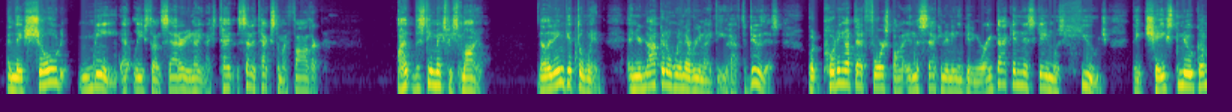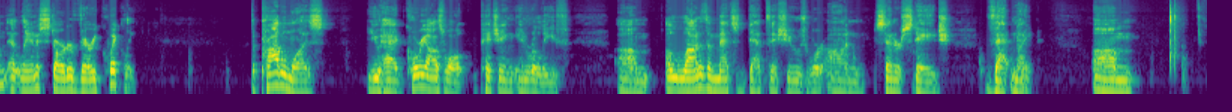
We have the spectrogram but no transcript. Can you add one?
And they showed me, at least on Saturday night, and I te- sent a text to my father. I, this team makes me smile. Now, they didn't get the win, and you're not going to win every night that you have to do this. But putting up that four spot in the second inning and getting right back in this game was huge. They chased Newcomb, Atlanta's starter, very quickly. The problem was you had Corey Oswalt pitching in relief. Um, a lot of the Mets' depth issues were on center stage that night. Um,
